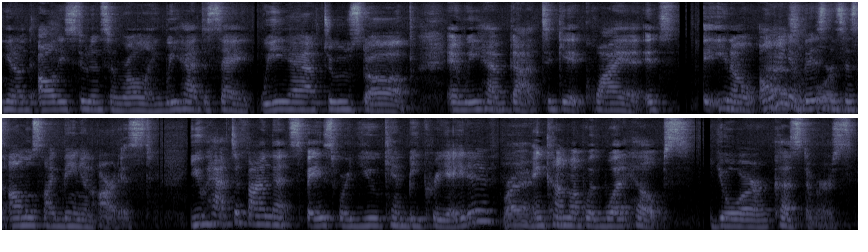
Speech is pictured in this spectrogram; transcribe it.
you know, all these students enrolling, we had to say we have to stop, and we have got to get quiet. It's you know, owning That's a business important. is almost like being an artist. You have to find that space where you can be creative Right. and come up with what helps your customers.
